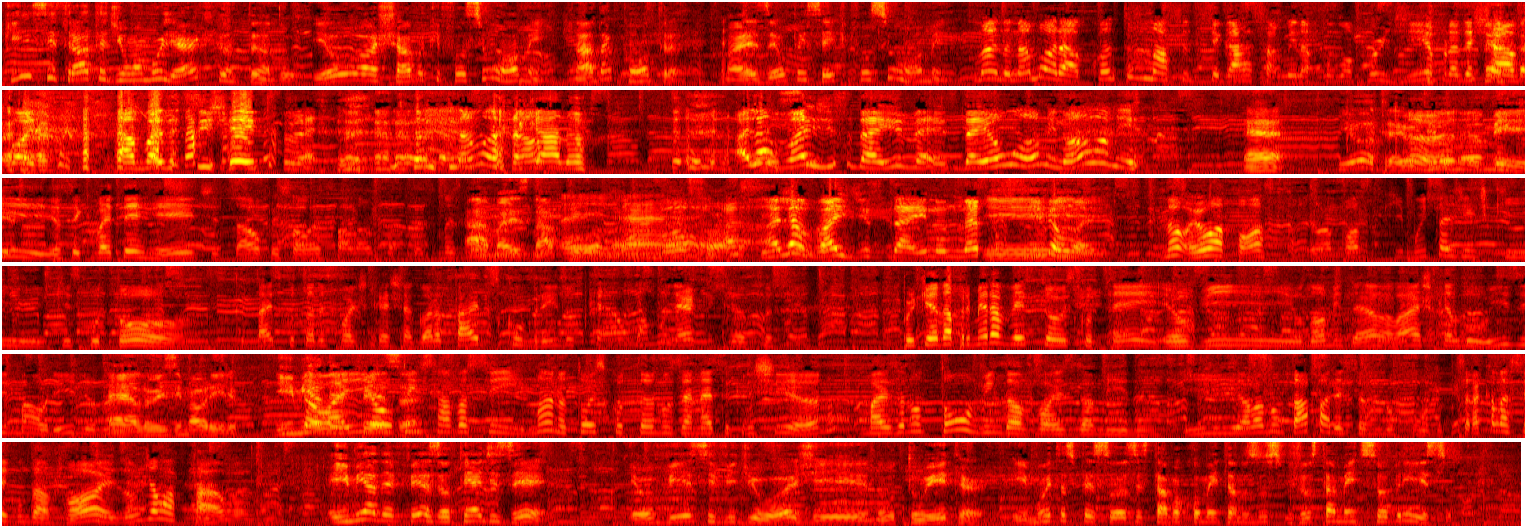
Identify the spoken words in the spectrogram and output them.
que se trata de uma mulher cantando. Eu achava que fosse um homem, nada contra, mas eu pensei que fosse um homem. Mano, na moral, quantos maços de cigarro essa mina fuma por dia pra deixar a voz, a voz desse jeito, velho? Na moral, Caramba, olha a voz disso daí, velho. Isso daí é um homem, não é um homem. É. E outra, eu vi o eu, nome. sei que, eu sei que vai ter hate e tal, o pessoal vai falar alguma coisa, mas. Ah, mano, mas na é, boa, mano. é, Porra, é possível, Olha a mano. voz disso daí, não, não é possível, E- mano. Não, eu aposto, eu aposto que muita gente que, que escutou, tá escutando esse podcast agora, tá descobrindo que é uma mulher que canta. Porque da primeira vez que eu escutei, eu vi o nome dela lá, acho que é Luísa Maurílio, né? É, Luiz e Maurílio. Em Então, aí eu defesa, pensava assim, mano, eu tô escutando o Zé Neto e Cristiano, mas eu não tô ouvindo a voz da mina. E ela não tá aparecendo no fundo. Será que ela é segunda voz? Onde ela tá, mano? em minha defesa, eu tenho a dizer. Eu vi esse vídeo hoje no Twitter e muitas pessoas estavam comentando jus- justamente sobre isso.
